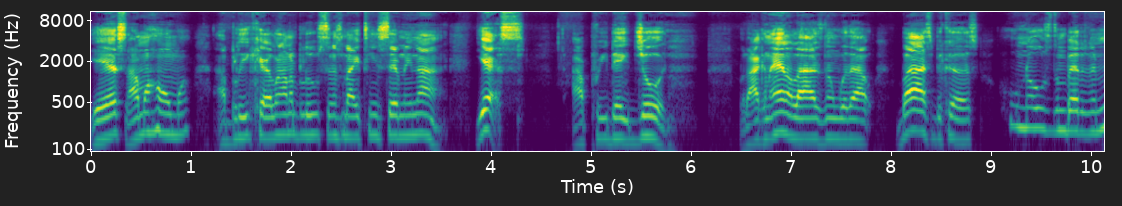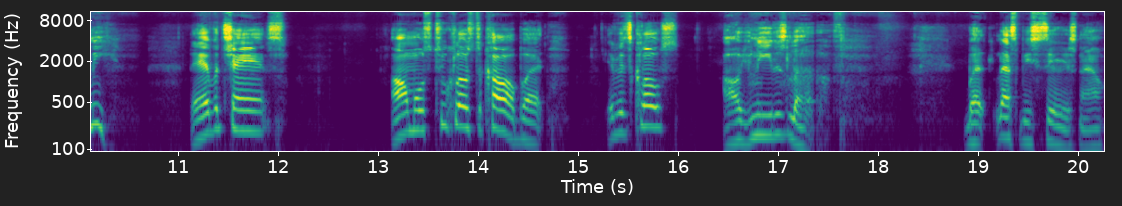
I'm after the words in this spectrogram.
Yes, I'm a homer. I bleed Carolina blue since 1979. Yes, I predate Jordan, but I can analyze them without bias because who knows them better than me? They have a chance, almost too close to call, but if it's close, all you need is love. But let's be serious now.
